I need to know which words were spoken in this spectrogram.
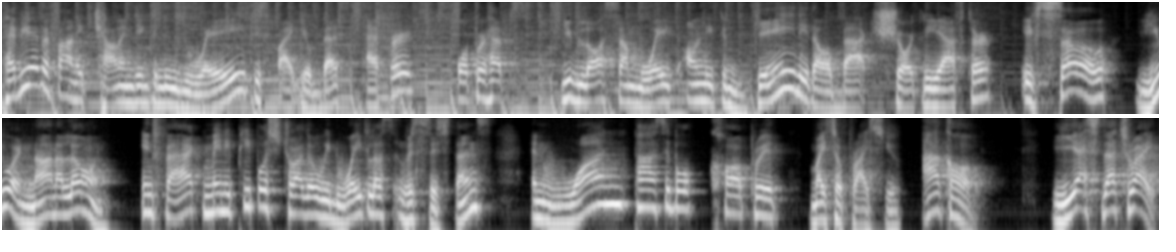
Have you ever found it challenging to lose weight despite your best efforts? Or perhaps you've lost some weight only to gain it all back shortly after? If so, you are not alone. In fact, many people struggle with weight loss resistance, and one possible culprit might surprise you alcohol. Yes, that's right.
